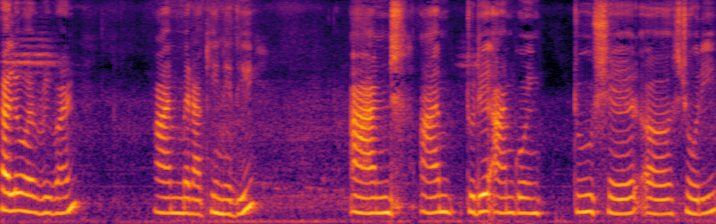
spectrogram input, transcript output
Hello everyone, I'm Meraki Nidhi and I'm today I'm going to share a story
